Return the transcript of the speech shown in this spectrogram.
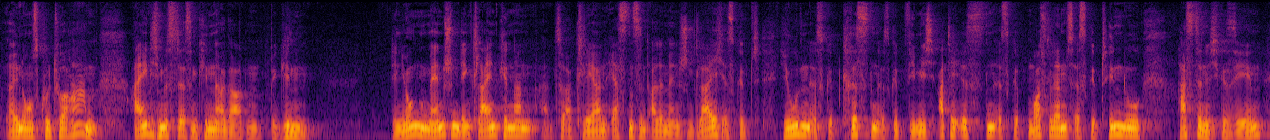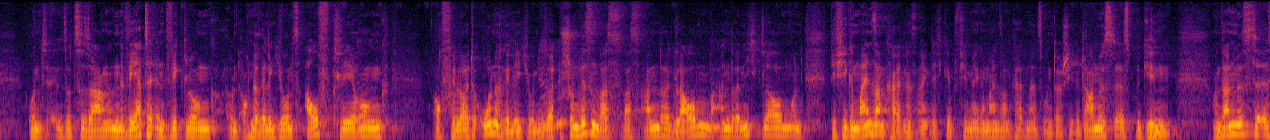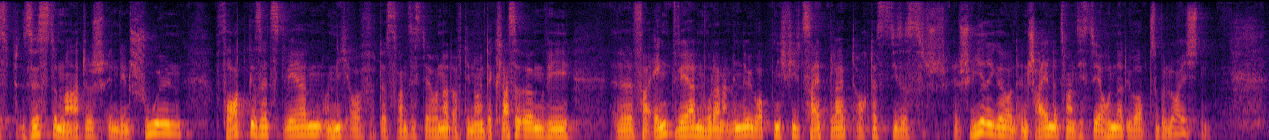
Erinnerungskultur haben. Eigentlich müsste es im Kindergarten beginnen den jungen Menschen, den Kleinkindern zu erklären, erstens sind alle Menschen gleich. Es gibt Juden, es gibt Christen, es gibt wie mich Atheisten, es gibt Moslems, es gibt Hindu, hast du nicht gesehen. Und sozusagen eine Werteentwicklung und auch eine Religionsaufklärung, auch für Leute ohne Religion. Die sollten schon wissen, was, was andere glauben, andere nicht glauben und wie viele Gemeinsamkeiten es eigentlich gibt. Viel mehr Gemeinsamkeiten als Unterschiede. Da müsste es beginnen. Und dann müsste es systematisch in den Schulen, fortgesetzt werden und nicht auf das 20. Jahrhundert, auf die 9. Klasse irgendwie äh, verengt werden, wo dann am Ende überhaupt nicht viel Zeit bleibt, auch das, dieses schwierige und entscheidende 20. Jahrhundert überhaupt zu beleuchten.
